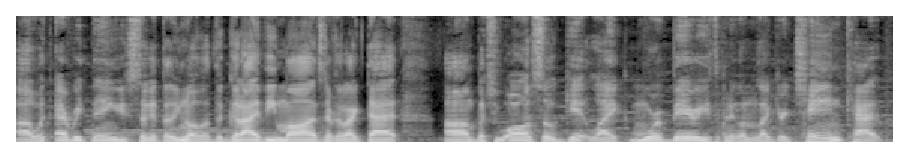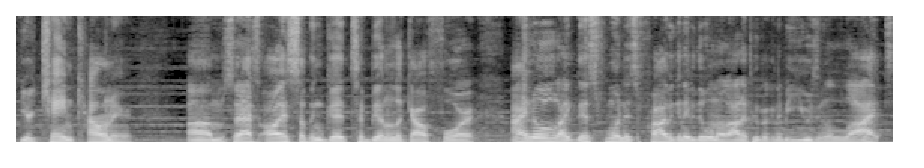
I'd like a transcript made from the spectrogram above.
uh, with everything. You still get the you know the good IV mons and everything like that. Um, but you also get like more berries depending on like your chain cat your chain counter. Um, so that's always something good to be on the lookout for. I know like this one is probably gonna be the one a lot of people are gonna be using a lot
